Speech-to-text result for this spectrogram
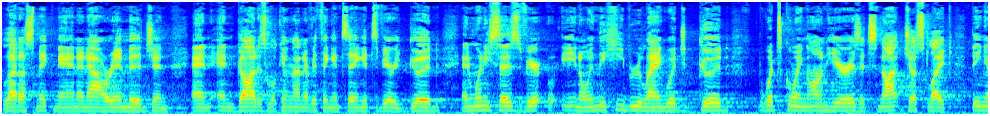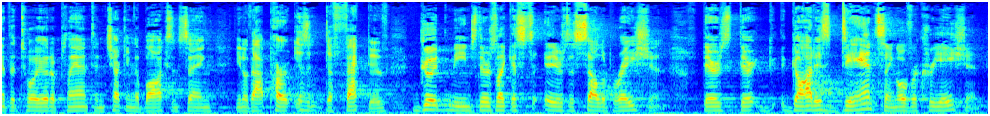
Let us make man in our image, and, and, and God is looking on everything and saying it's very good. And when he says, you know, in the Hebrew language, good, what's going on here is it's not just like being at the Toyota plant and checking a box and saying, you know, that part isn't defective. Good means there's like a, there's a celebration. There's, there, God is dancing over creation.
